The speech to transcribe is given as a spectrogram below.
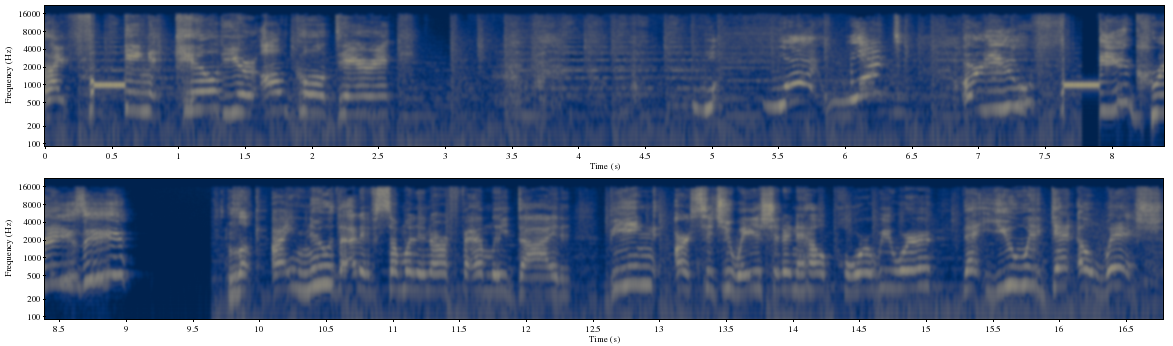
I fucking killed your uncle, Derek. What what what? Are you fucking crazy? Look, I knew that if someone in our family died, being our situation and how poor we were, that you would get a wish.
